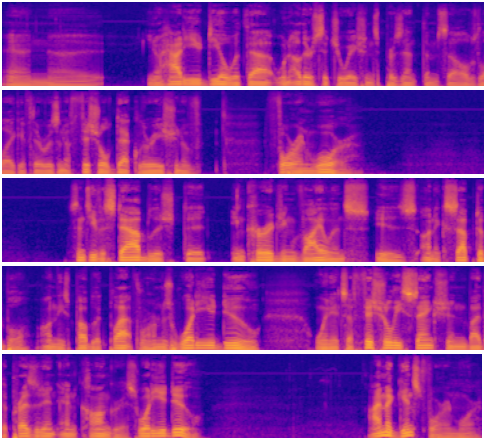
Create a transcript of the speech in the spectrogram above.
And uh, you know, how do you deal with that when other situations present themselves? Like if there was an official declaration of foreign war. Since you've established that encouraging violence is unacceptable on these public platforms, what do you do when it's officially sanctioned by the president and Congress? What do you do? I'm against foreign war.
